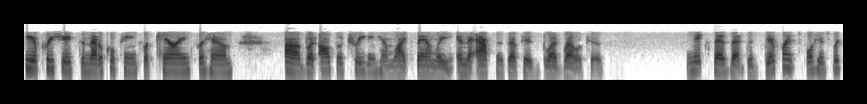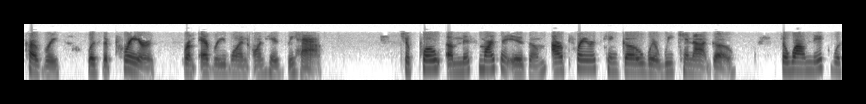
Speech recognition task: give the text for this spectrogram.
He appreciates the medical team for caring for him, uh, but also treating him like family in the absence of his blood relatives. Nick says that the difference for his recovery was the prayers from everyone on his behalf. To quote a Miss Marthaism, our prayers can go where we cannot go. So while Nick was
